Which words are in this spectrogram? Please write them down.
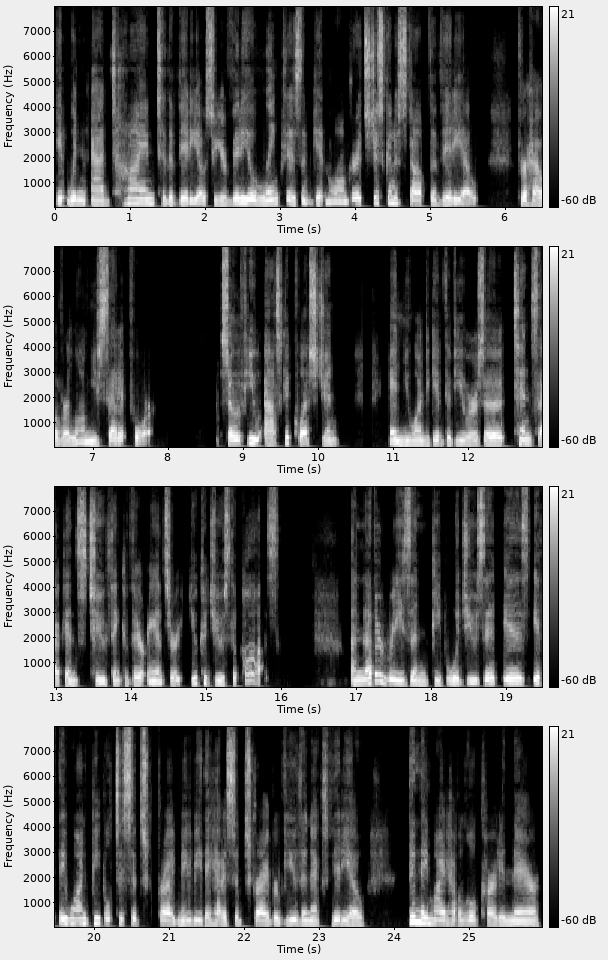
It wouldn't add time to the video, so your video length isn't getting longer. It's just going to stop the video for however long you set it for. So if you ask a question and you want to give the viewers a 10 seconds to think of their answer, you could use the pause. Another reason people would use it is if they want people to subscribe. Maybe they had a subscriber view the next video, then they might have a little card in there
